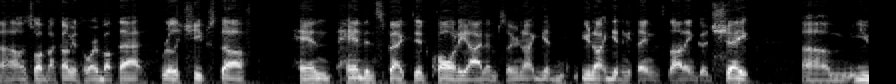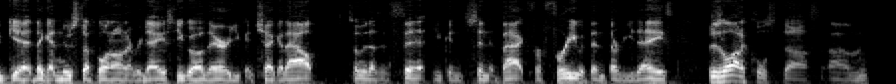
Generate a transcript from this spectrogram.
Uh, on swap.com, you have to worry about that. Really cheap stuff. hand hand inspected quality items, so you're not getting you're not getting anything that's not in good shape. Um, you get they got new stuff going on every day, so you go there, you can check it out. If something doesn't fit, you can send it back for free within 30 days. So there's a lot of cool stuff um,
